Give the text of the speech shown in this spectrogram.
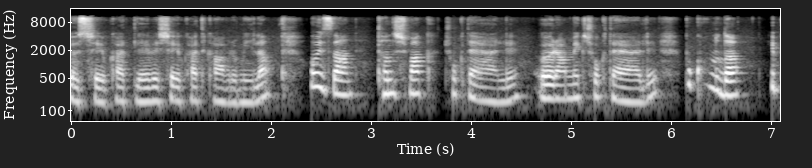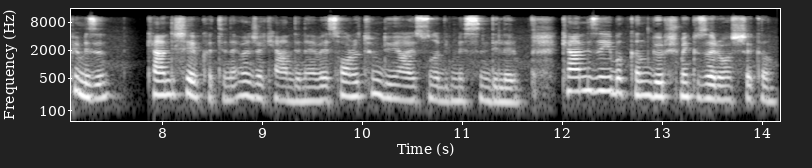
öz şefkatle ve şefkat kavramıyla. O yüzden tanışmak çok değerli, öğrenmek çok değerli. Bu konuda hepimizin kendi şefkatine, önce kendine ve sonra tüm dünyaya sunabilmesini dilerim. Kendinize iyi bakın. Görüşmek üzere. Hoşçakalın.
